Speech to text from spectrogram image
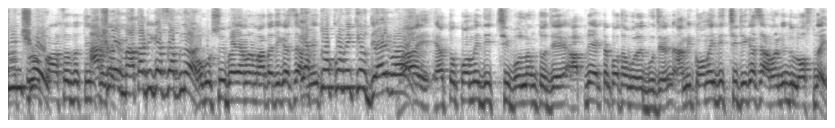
তিনশো? মাত্র 5,300 আসলে মাথা ঠিক আছে আপনার? অবশ্যই ভাই আমার মাথা ঠিক আছে। এত কমে কেউ দেয় ভাই। ভাই এত কমে দিচ্ছি বললাম তো যে আপনি একটা কথা বলে বুঝেন আমি কমে দিচ্ছি ঠিক আছে আমার কিন্তু লস নাই।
